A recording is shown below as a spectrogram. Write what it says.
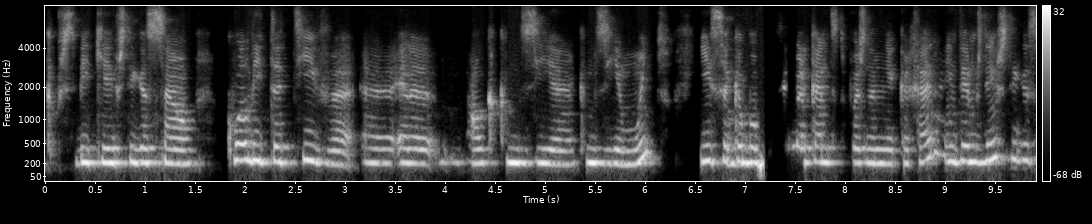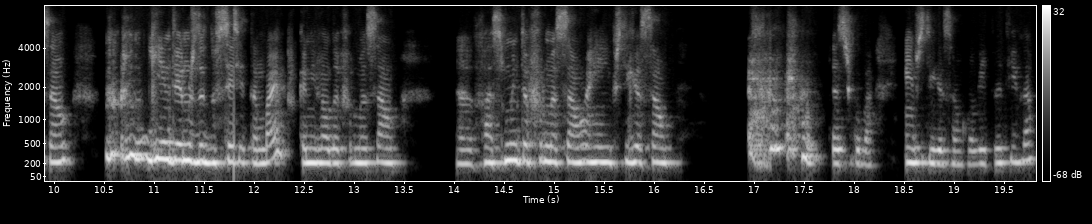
que percebi que a investigação qualitativa era algo que me dizia, que me dizia muito, e isso acabou marcante depois na minha carreira, em termos de investigação e em termos de docência também, porque a nível da formação uh, faço muita formação em investigação, desculpa, em investigação qualitativa,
